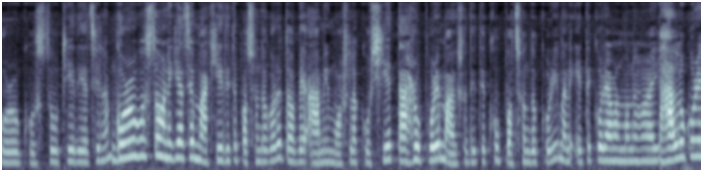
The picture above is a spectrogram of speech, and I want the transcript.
গরুর গোস্ত উঠিয়ে দিয়েছিলাম। গরুর গোস্ত অনেকে আছে মাখিয়ে দিতে পছন্দ করে, তবে আমি মশলা কষিয়ে তার উপরে মাংস দিতে খুব পছন্দ করি মানে এতে করে আমার মনে হয় ভালো করে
